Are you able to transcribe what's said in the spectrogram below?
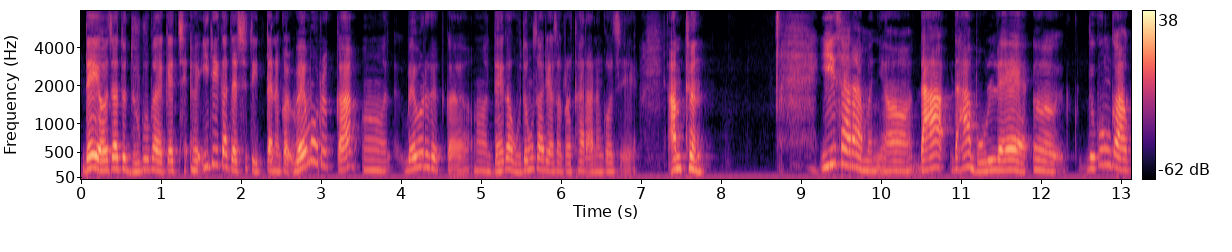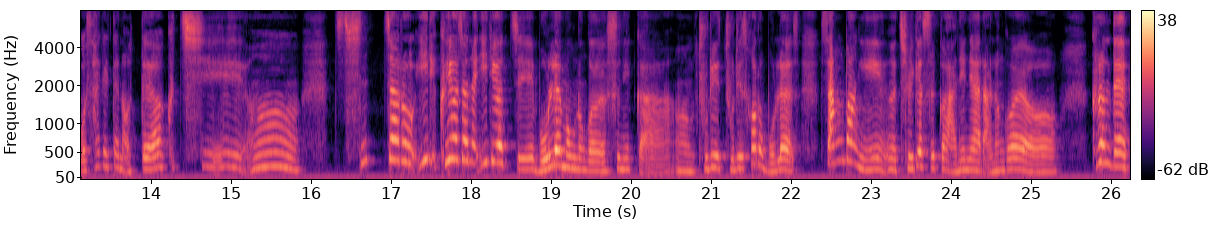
내 여자도 누군가에게 1위가 될 수도 있다는 걸 왜 모를까? 어, 왜 모르겠까요? 어, 내가 우동살이어서 그렇다라는 거지. 아무튼 이 사람은요. 나 나 몰래 어, 누군가하고 사귈 때는 어때요? 그치. 어, 진짜로 1위, 그 여자는 1위였지. 몰래 먹는 거였으니까. 어, 둘이, 둘이 서로 몰래 쌍방이 어, 즐겼을 거 아니냐라는 거예요. 그런데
